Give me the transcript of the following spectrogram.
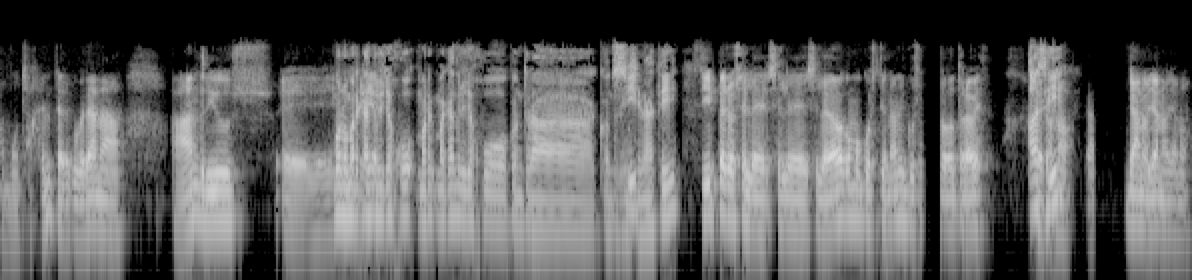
a mucha gente, recuperan a, a Andrews. eh, Bueno, Marc ellos- Andrews ya jugó, Andrews ya jugó contra, contra Sí. Cincinnati. Sí, pero se le, se le, se le daba como cuestionable incluso otra vez. Ah, Pero sí. no, ya, ya no, ya no, ya no.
